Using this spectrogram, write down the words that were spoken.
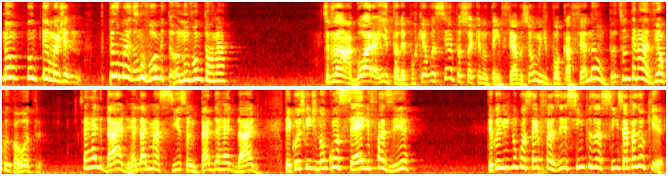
Não, não tenho mais. Pelo amor eu não vou me, eu não vou me tornar. Você fala, agora, Ítalo, é porque você é uma pessoa que não tem fé, você é um homem de pouca fé. Não, isso não tem nada a ver uma coisa com a outra. Isso é realidade, realidade maciça, é o império da realidade. Tem coisas que a gente não consegue fazer. Tem coisas que a gente não consegue fazer, simples assim. Você vai fazer o quê?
